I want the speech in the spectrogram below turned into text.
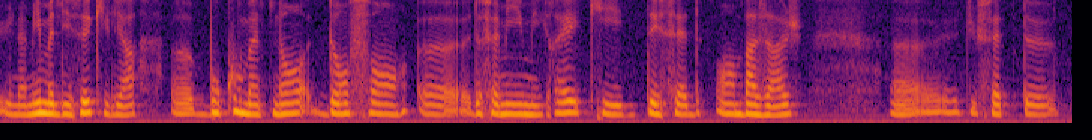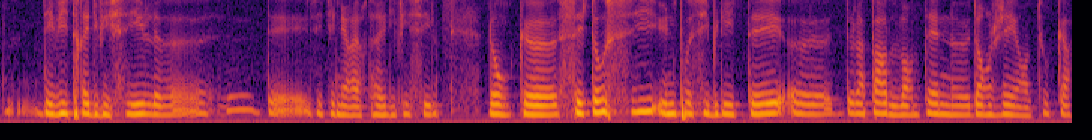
une amie me disait qu'il y a beaucoup maintenant d'enfants de familles immigrées qui décèdent en bas âge du fait des vies très difficiles, des itinéraires très difficiles. Donc c'est aussi une possibilité de la part de l'antenne d'Angers en tout cas.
